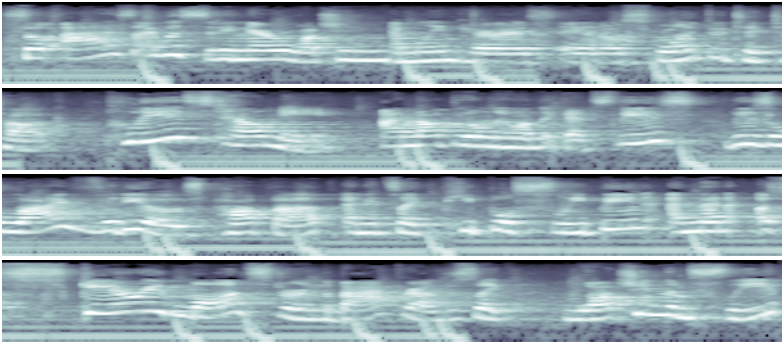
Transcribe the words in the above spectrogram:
So as I was sitting there watching Emily in Paris and I was scrolling through TikTok, please tell me I'm not the only one that gets these. These live videos pop up and it's like people sleeping and then a scary monster in the background just like watching them sleep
